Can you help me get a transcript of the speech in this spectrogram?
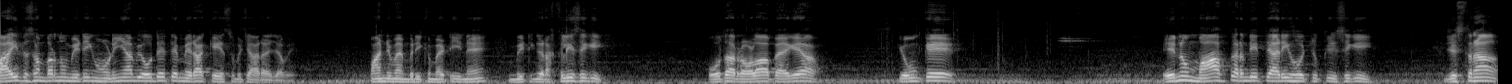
22 ਦਸੰਬਰ ਨੂੰ ਮੀਟਿੰਗ ਹੋਣੀ ਆ ਵੀ ਉਹਦੇ ਤੇ ਮੇਰਾ ਕੇਸ ਵਿਚਾਰਿਆ ਜਾਵੇ। ਪੰਜ ਮੈਂਬਰੀ ਕਮੇਟੀ ਨੇ ਮੀਟਿੰਗ ਰੱਖ ਲਈ ਸੀਗੀ। ਉਹ ਤਾਂ ਰੌਲਾ ਪੈ ਗਿਆ ਕਿਉਂਕਿ ਇਹਨੂੰ ਮਾਫ ਕਰਨ ਦੀ ਤਿਆਰੀ ਹੋ ਚੁੱਕੀ ਸੀਗੀ। ਜਿਸ ਤਰ੍ਹਾਂ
